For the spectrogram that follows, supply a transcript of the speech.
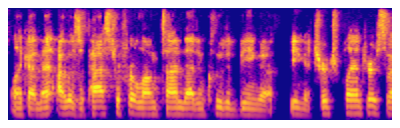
like I met, I was a pastor for a long time. That included being a being a church planter. So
